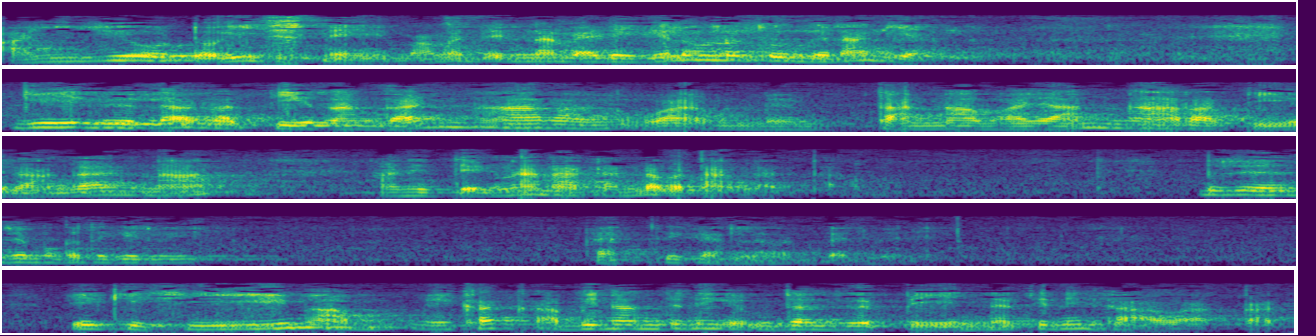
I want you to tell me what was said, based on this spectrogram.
අයියෝ ඩොයිස්නේ මම දෙන්න වැඩි කියලා උන තුන් දෙනා ගියා. ගිහිල්ලා රති රංගන්නා රංග තන්නා වයන්නා රති රංගන්නා. අනිත් එක නටන්න පටන් ගත්තා. බුදුරජාණන් මොකද කිව්වේ? පැත්ති කරලවත් බැලුවේ ඒ කිසිම එකක් අභිනන්දනයේ බුදුන්සේ පේන්නේ නැති නිසාවක්වත්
